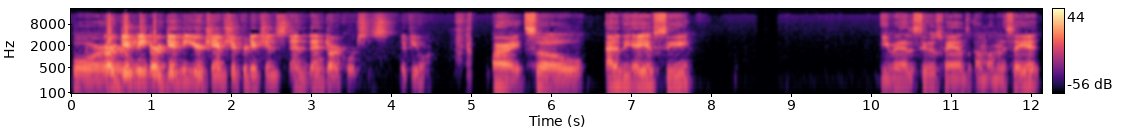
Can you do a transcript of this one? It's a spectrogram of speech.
for. Or give me or give me your championship predictions and then dark horses if you want. All right, so out of the AFC, even as a Steelers fans, I'm, I'm going to say it.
